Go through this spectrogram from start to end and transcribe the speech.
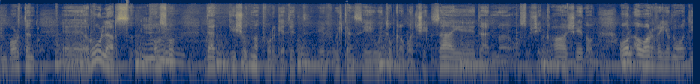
important uh, rulers also that you should not forget it. If we can say, we talk about Sheikh Zayed and uh, also Sheikh Rashid, or all our, you know, the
